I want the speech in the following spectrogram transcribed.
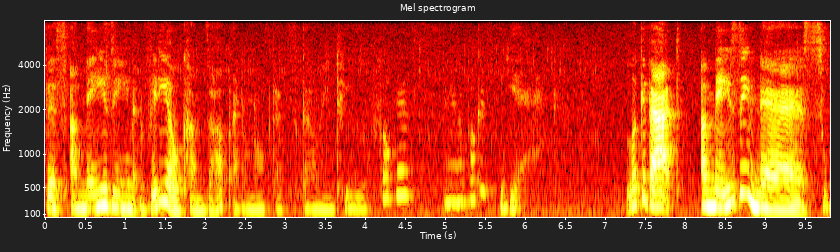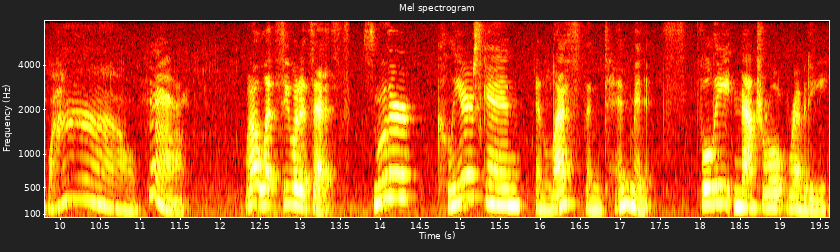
this amazing video comes up. I don't know if that's going to focus. Yeah, focus? Yeah. Look at that amazingness. Wow. Hmm. Well, let's see what it says. Smoother, cleaner skin in less than 10 minutes. Fully natural remedy.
